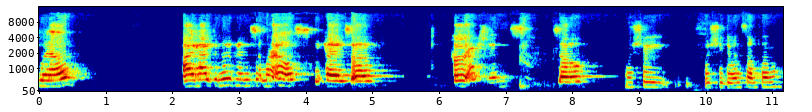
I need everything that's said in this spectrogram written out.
Well, I had to move him somewhere else because of her actions. So was she was she doing something?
